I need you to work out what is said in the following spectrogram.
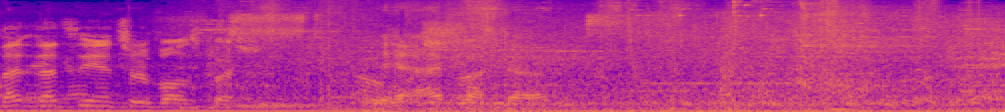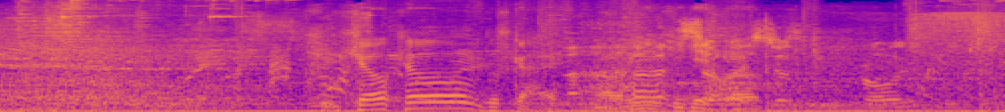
that, that's the answer to Ball's question. yeah, I fucked up. Kill, kill this guy. Oh, he, he gave so up. it's just rolling.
